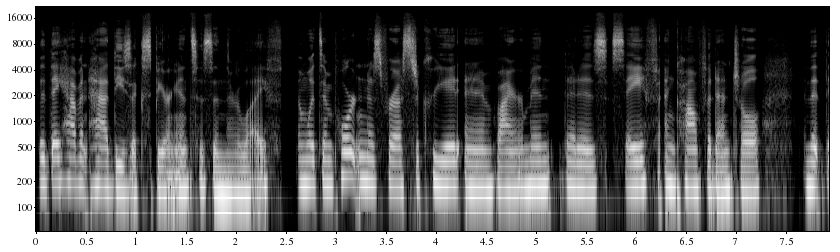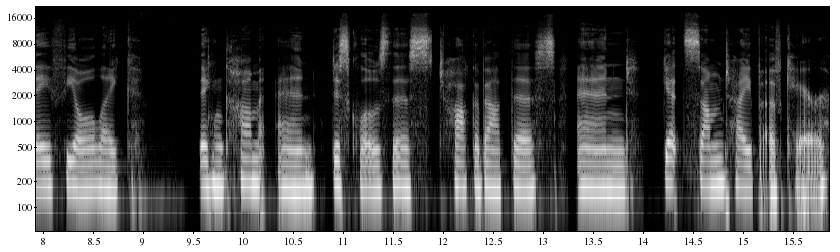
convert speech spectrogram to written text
that they haven't had these experiences in their life. And what's important is for us to create an environment that is safe and confidential and that they feel like they can come and disclose this, talk about this, and get some type of care.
